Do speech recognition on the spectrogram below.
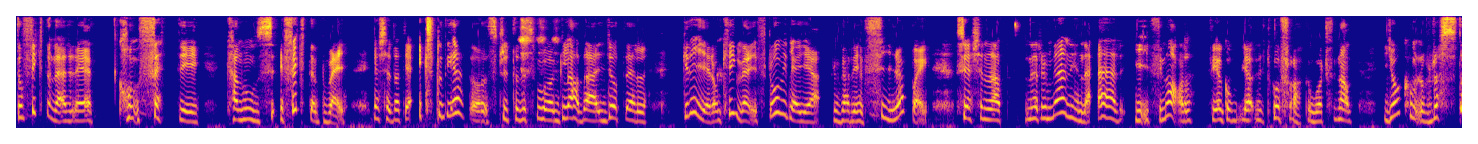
de fick den där eh, konfetti kanonseffekten på mig. Jag kände att jag exploderade och sprutade små glada joddelgrejer omkring mig. För då ville jag ge Rumänien fyra poäng. Så jag känner att när Rumänien är i final, för jag, går, jag utgår från att de går till final, jag kommer nog rösta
